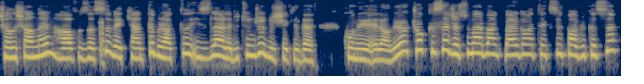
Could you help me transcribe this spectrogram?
çalışanların hafızası ve kentte bıraktığı izlerle bütüncül bir şekilde konuyu ele alıyor. Çok kısaca Sümerbank Bergama Tekstil Fabrikası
